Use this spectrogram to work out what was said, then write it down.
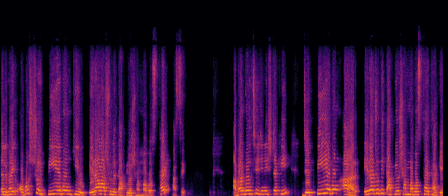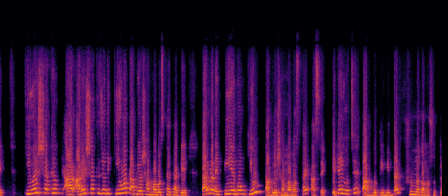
তাহলে ভাই অবশ্যই পি এবং কিউ এরাও আসলে তাপীয় সাম্যাবস্থায় আছে। আবার বলছি জিনিসটা কি? যে পি এবং আর এরা যদি তাপীয় সাম্যাবস্থায় থাকে কিউ এর সাথে আর আর এর সাথে যদি কিউ তাপীয় সাম্যাবস্থায় থাকে, তার মানে পি এবং কিউ তাপীয় সাম্যাবস্থায় আছে। এটাই হচ্ছে তাপগতিবিদ্যার শূন্যতম সূত্র।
